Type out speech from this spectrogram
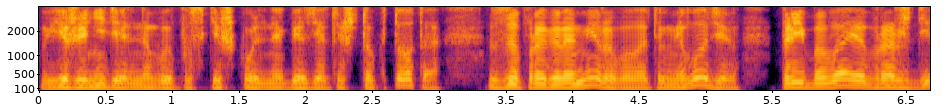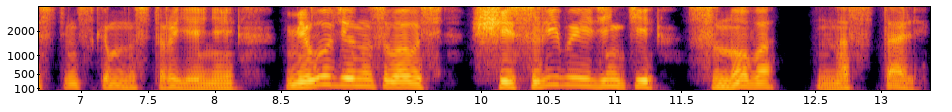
в еженедельном выпуске школьной газеты, что кто-то запрограммировал эту мелодию, пребывая в рождественском настроении. Мелодия называлась «Счастливые деньки снова настали».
